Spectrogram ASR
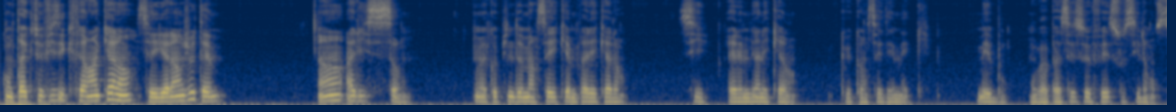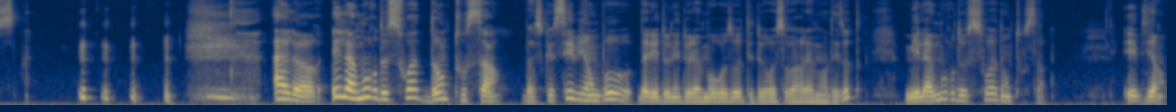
contact physique, faire un câlin, c'est égal à un je t'aime. Hein, Alice? Ma copine de Marseille qui aime pas les câlins. Si, elle aime bien les câlins, que quand c'est des mecs. Mais bon, on va passer ce fait sous silence. Alors, et l'amour de soi dans tout ça? Parce que c'est bien beau d'aller donner de l'amour aux autres et de recevoir l'amour des autres, mais l'amour de soi dans tout ça? Eh bien,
